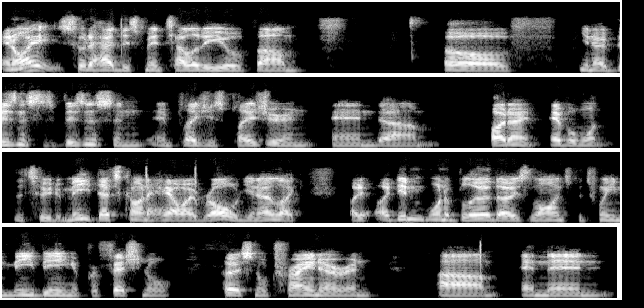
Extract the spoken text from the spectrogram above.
and I sort of had this mentality of um, of you know business is business and and pleasure is pleasure, and and um, I don't ever want the two to meet. That's kind of how I rolled. You know, like I, I didn't want to blur those lines between me being a professional personal trainer and um, and then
